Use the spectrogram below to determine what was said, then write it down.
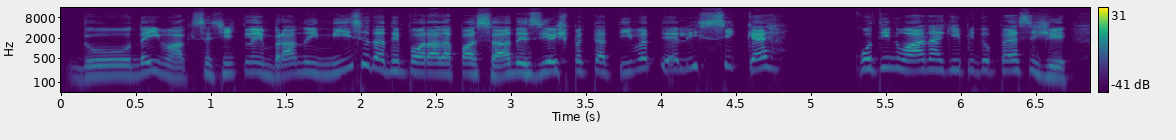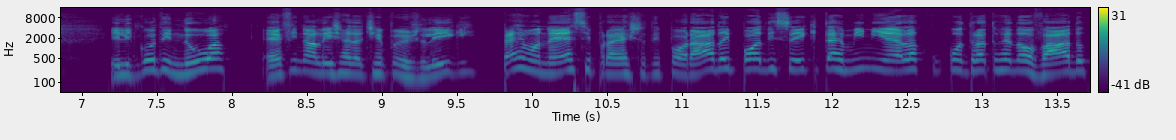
do Neymar, que se a gente lembrar, no início da temporada passada, existia a expectativa dele sequer continuar na equipe do PSG. Ele continua, é finalista da Champions League, permanece para esta temporada e pode ser que termine ela com contrato renovado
